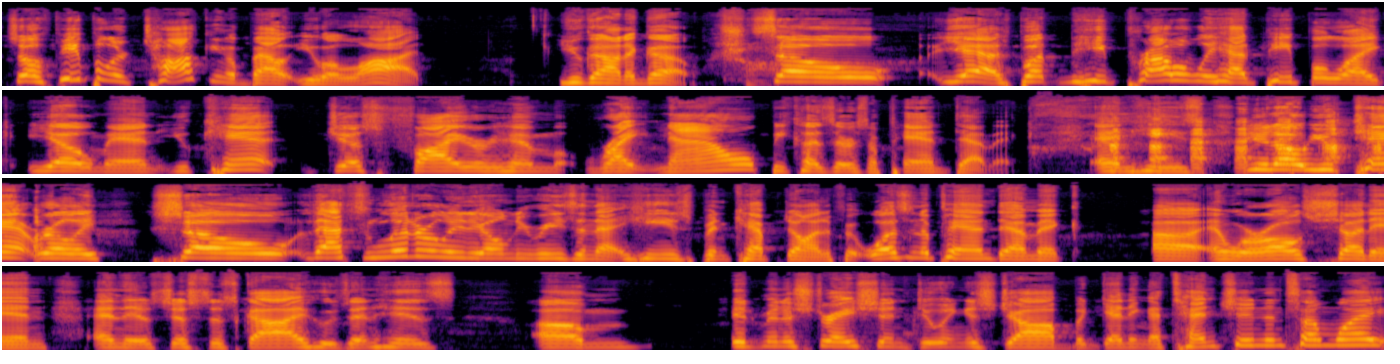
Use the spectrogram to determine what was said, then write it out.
So if people are talking about you a lot, you got to go. So, yeah, but he probably had people like, yo, man, you can't just fire him right now because there's a pandemic. And he's, you know, you can't really. So that's literally the only reason that he's been kept on. If it wasn't a pandemic uh, and we're all shut in and there's just this guy who's in his um, administration doing his job but getting attention in some way,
